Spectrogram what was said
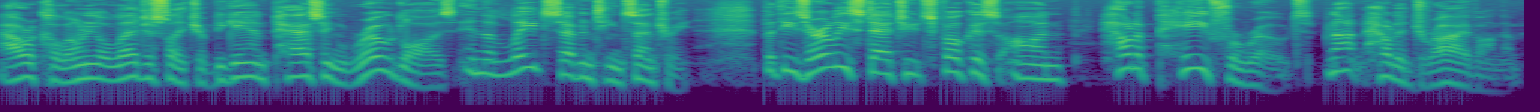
Our colonial legislature began passing road laws in the late 17th century, but these early statutes focus on how to pay for roads, not how to drive on them.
